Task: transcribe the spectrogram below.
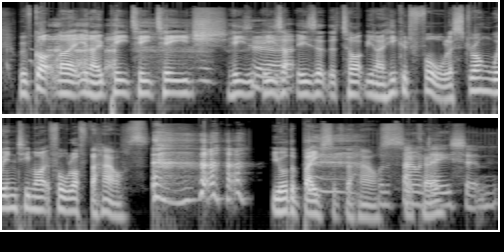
We've got like you know PT Teej. He's he's Yeah. he's at the top. You know he could fall. A strong wind, he might fall off the house. You're the base of the house. On the okay? foundation.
